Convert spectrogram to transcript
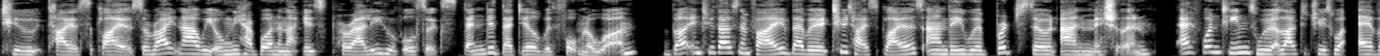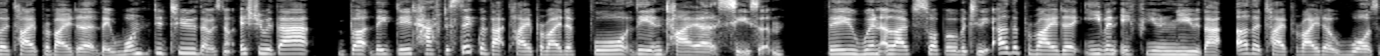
two tyre suppliers. So right now, we only have one, and that is Pirelli, who have also extended their deal with Formula One. But in 2005, there were two tyre suppliers, and they were Bridgestone and Michelin. F1 teams were allowed to choose whatever tyre provider they wanted to, there was no issue with that, but they did have to stick with that tyre provider for the entire season they weren't allowed to swap over to the other provider, even if you knew that other tyre provider was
